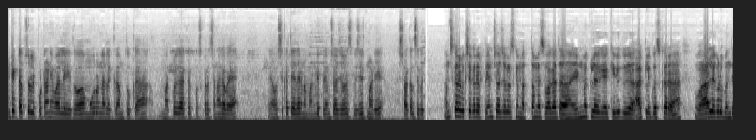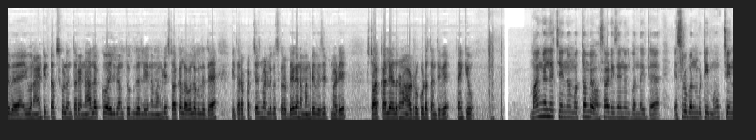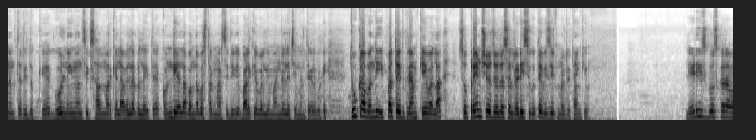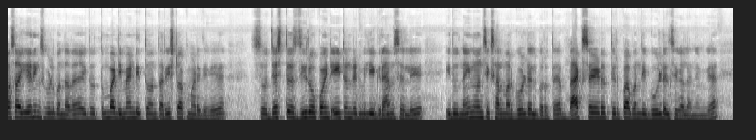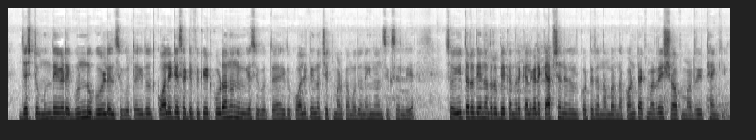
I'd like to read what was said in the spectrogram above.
ಆಂಟಿಕ್ ಟಾಪ್ಸ್ ಅಲ್ಲಿ ಪುಟಾಣಿ ವಾಲೆ ಇದು, ಮೂರು ನಾಲ್ಕು ಗ್ರಾಮ್ ತೂಕ. ಮಕ್ಳಿಗೆ ಹಾಕೋಕ್ಕೋಸ್ಕರ ಚೆನ್ನಾಗವೆ. ಅವಶ್ಯಕತೆ ಇದ್ದರೆ ನಮ್ಮ ಅಂಗಡಿ ಪ್ರೇಮ್ ಶಿವ ಜ್ಯುವೆಲರ್ಸ್ ವಿಸಿಟ್ ಮಾಡಿ. ಸ್ಟಾಕಲ್ಲಿ ಸಿಗುತ್ತೆ. ನಮಸ್ಕಾರ ವೀಕ್ಷಕರೇ, ಪ್ರೇಮ್ ಶಾ ಜ್ಯುವೆಲರ್ಸ್ಗೆ ಮತ್ತೊಮ್ಮೆ ಸ್ವಾಗತ. ಹೆಣ್ಮಕ್ಳಿಗೆ, ಕಿವಿಗೆ ಹಾಕ್ಲಿಕ್ಕೋಸ್ಕರ ವಾಲೆಗಳು ಬಂದಿವೆ. ಇವನ್ ಆಂಟಿಕ್ ಟಾಪ್ಸ್ಗಳು ಅಂತಾರೆ. ನಾಲ್ಕು, ಐದು ಗ್ರಾಮ್ ತೂಕದಲ್ಲಿ ನಮ್ಮ ಅಂಗಡಿ ಸ್ಟಾಕಲ್ಲಿ ಅವೈಲೇಬಲ್ ಇದೆ. ಈ ಥರ ಪರ್ಚೇಸ್ ಮಾಡ್ಲಿಕ್ಕೋಸ್ಕರ ಬೇಗ ನಮ್ಮ ಅಂಗಡಿ ವಿಸಿಟ್ ಮಾಡಿ. ಸ್ಟಾಕ್ ಖಾಲಿ ಆದ್ರೂ ಆರ್ಡರ್ ಕೂಡ ತಂತೀವಿ. ಥ್ಯಾಂಕ್ ಯು ಮಾಂಗಲ್ಯ ಚೈನ್ ಮತ್ತೊಮ್ಮೆ ಹೊಸ ಡಿಸೈನ್ ಅಲ್ಲಿ ಬಂದೈತೆ. ಹೆಸರು ಬಂದ್ಬಿಟ್ಟು ಮೋಪ್ ಚೈನ್ ಅಂತಾರೆ ಇದಕ್ಕೆ. Gold nine one six hall available ಐತೆ. ಕೊಂಡಿ ಎಲ್ಲ ಬಂದೋಬಸ್ತಾಗಿ ಮಾಡಿಸಿದೀವಿ. ಬಾಳಿಕೆ ಬರಲಿ ಮಾಂಗಲ್ಯ ಚೈನ್ ಅಂತ ಹೇಳ್ಬಿಟ್ಟು. ತೂಕ ಬಂದು ಇಪ್ಪತ್ತೈದು ಗ್ರಾಮ್ ಕೇವಲ ಸೊ ಪ್ರೇಮ್ ಶಿವ ಜ್ಯುವೆಲ್ಲರ್ಸ್ ಅಲ್ಲಿ ರೆಡಿ ಸಿಗುತ್ತೆ ವಿಸಿಟ್ ಮಾಡ್ರಿ ಥ್ಯಾಂಕ್ ಯು ಲೇಡೀಸ್ಗೋಸ್ಕರ ಹೊಸ ಇಯರಿಂಗ್ಸ್ಗಳು ಬಂದವೆ. ಇದು ತುಂಬ ಡಿಮ್ಯಾಂಡ್ ಇತ್ತು ಅಂತ ರೀಸ್ಟಾಕ್ ಮಾಡಿದ್ದೀವಿ so just zero point eight hundred milli ಗ್ರಾಮ್ಸಲ್ಲಿ ಇದು ನೈನ್ ಒನ್ ಸಿಕ್ಸ್ ಹಾಲ್ಮಾರ್ಕ್ ಗೋಲ್ಡಲ್ಲಿ ಬರುತ್ತೆ. ಬ್ಯಾಕ್ ಸೈಡ್ ತಿರ್ಪಾ ಬಂದು ಗೋಲ್ಡಲ್ಲಿ ಸಿಗಲ್ಲ ನಿಮಗೆ. ಜಸ್ಟ್ ಮುಂದೆಗಡೆ ಗುಂಡು ಗೋಲ್ಡಲ್ಲಿ ಸಿಗುತ್ತೆ. ಇದು ಕ್ವಾಲಿಟಿ ಸರ್ಟಿಫಿಕೇಟ್ ಕೂಡ ನಿಮಗೆ ಸಿಗುತ್ತೆ. ಇದು ಕ್ವಾಲಿಟಿನೂ ಚೆಕ್ ಮಾಡ್ಕೊಬೋದು ನೈನ್ ಒನ್ ಸಿಕ್ಸಲ್ಲಿ ಸೊ ಈ ಥರದ್ದು ಏನಾದರೂ ಬೇಕಂದರೆ ಕೆಳಗಡೆ ಕ್ಯಾಪ್ಷನಲ್ಲಿ ಕೊಟ್ಟಿರೋ ನಂಬರ್ನ ಕಾಂಟ್ಯಾಕ್ಟ್ ಮಾಡಿರಿ ಶಾಪ್ ಮಾಡಿರಿ. ಥ್ಯಾಂಕ್ ಯು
